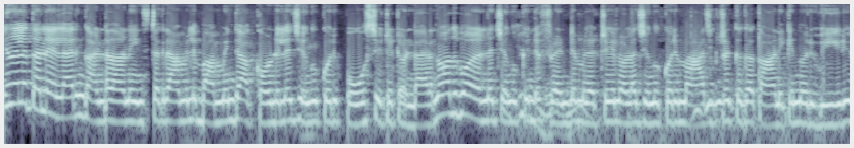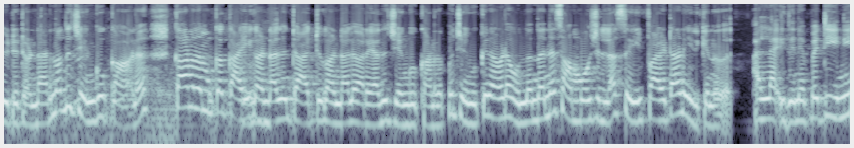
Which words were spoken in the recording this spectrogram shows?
ഇന്നലെ തന്നെ എല്ലാവരും കണ്ടതാണ് ഇൻസ്റ്റാഗ്രാമിൽ ബമ്മിന്റെ അക്കൗണ്ടിൽ ചെങ്കുക്ക് ഒരു പോസ്റ്റ് ഇട്ടിട്ടുണ്ടായിരുന്നു. അതുപോലെ തന്നെ ചെങ്കുക്കിന്റെ ഫ്രണ്ട് മിലിറ്ററിയിലുള്ള ചെങ്കുക്ക് ഒരു മാജിക് ട്രിക്ക് ഒക്കെ കാണിക്കുന്ന ഒരു വീഡിയോ ഇട്ടിട്ടുണ്ടായിരുന്നു. അത് ചെങ്കുക്കാണ്. കാരണം നമുക്ക് കൈ കണ്ടാലും ടാറ്റു കണ്ടാലും അറിയാതെ ചെങ്കുക്കാണ്. ചെങ്കുക്കിന് അവിടെ ഒന്നും തന്നെ സംഭവിച്ചില്ല സേഫ് ആയിട്ടാണ് ഇരിക്കുന്നത്. അല്ല ഇതിനെപ്പറ്റി ഇനി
